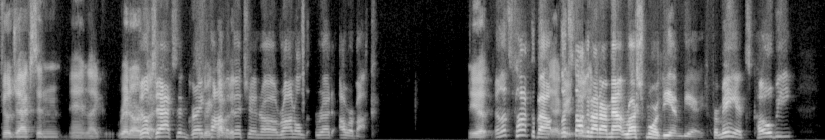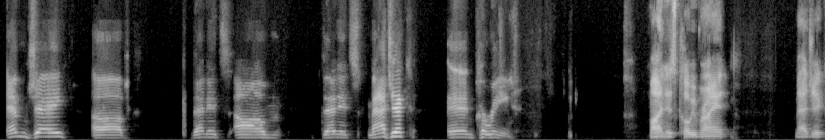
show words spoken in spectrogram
Phil Jackson and like Red Auerbach. Phil Jackson, Greg, Gregg Popovich, Popovich, and uh, Ronald Red Auerbach. Yep. And let's talk about yeah, let's talk about our Mount Rushmore of the NBA. For me, it's Kobe, MJ, uh, then it's um, then it's Magic and Kareem. Mine is Kobe Bryant, Magic,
